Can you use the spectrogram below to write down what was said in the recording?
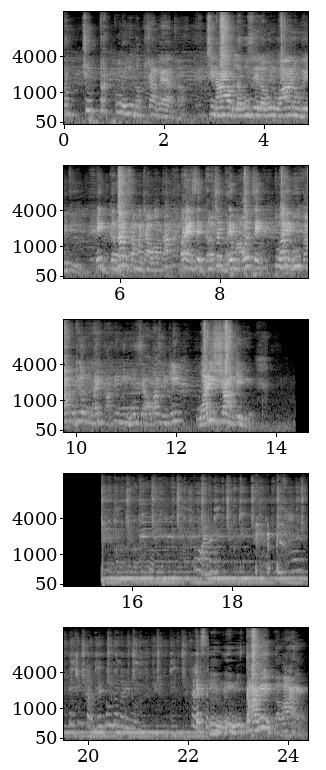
बच्चों तक को नहीं बख्शा गया था। चिनाब लहू से लहूलुहान हो गई थी। एक गदर सा मचा हुआ था और ऐसे दहशत भरे माहौल से तुम्हारी रूह काँप उठी और तुम्हारी कांपी हुई मुँह से आवाज़ निकली वारिस शाह के लिए। तो स- हम्म, तारीख गवाह है।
